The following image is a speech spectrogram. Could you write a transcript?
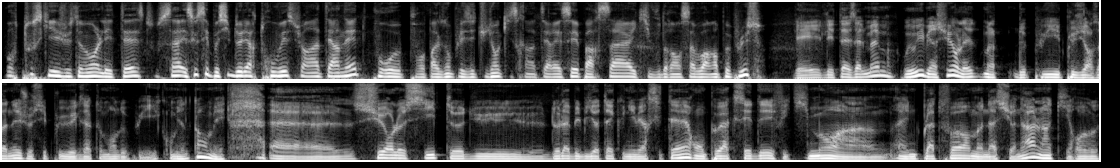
Pour tout ce qui est justement les tests, tout ça, est-ce que c'est possible de les retrouver sur Internet pour, euh, pour par exemple les étudiants qui seraient intéressés par ça et qui voudraient en savoir un peu plus? Les, les thèses elles-mêmes? Oui, oui, bien sûr. Depuis plusieurs années, je sais plus exactement depuis combien de temps, mais euh, sur le site du, de la bibliothèque universitaire, on peut accéder effectivement à, à une plateforme nationale hein, qui, re-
